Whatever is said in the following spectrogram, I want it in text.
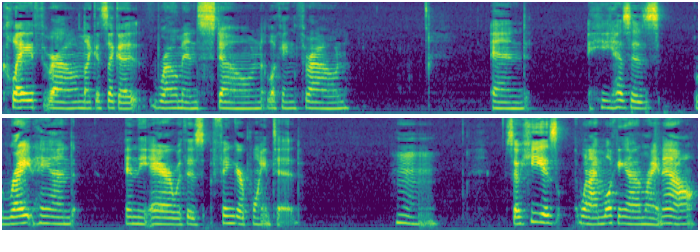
clay throne, like it's like a Roman stone looking throne. And he has his right hand in the air with his finger pointed. Hmm. So he is, when I'm looking at him right now,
